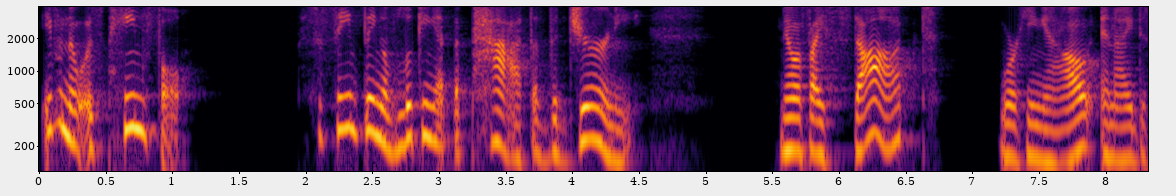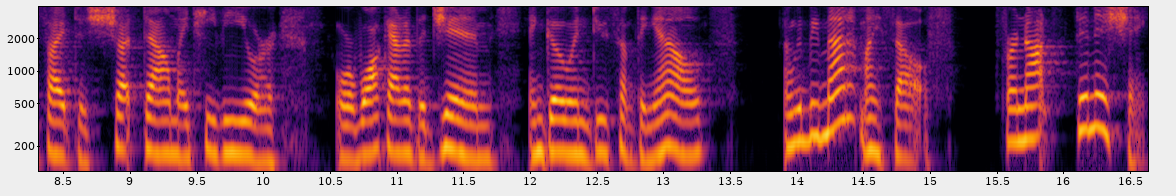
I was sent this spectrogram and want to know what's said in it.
even though it was painful. It's the same thing of looking at the path of the journey. Now, if I stopped working out and I decide to shut down my TV or or walk out of the gym and go and do something else, I'm going to be mad at myself for not finishing.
